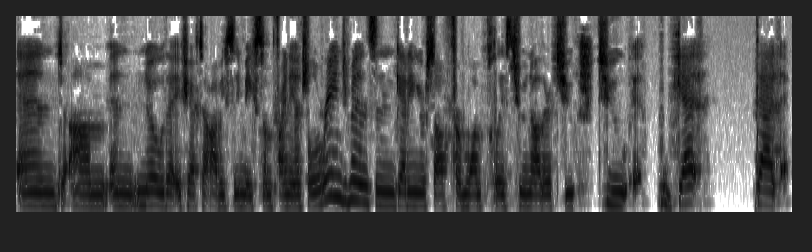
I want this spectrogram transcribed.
and um, and know that if you have to obviously make some financial arrangements and getting yourself from one place to another to to get that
